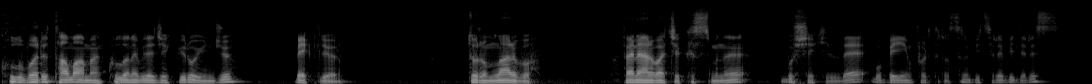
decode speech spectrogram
kulvarı tamamen kullanabilecek bir oyuncu bekliyorum. Durumlar bu. Fenerbahçe kısmını bu şekilde bu beyin fırtınasını bitirebiliriz.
